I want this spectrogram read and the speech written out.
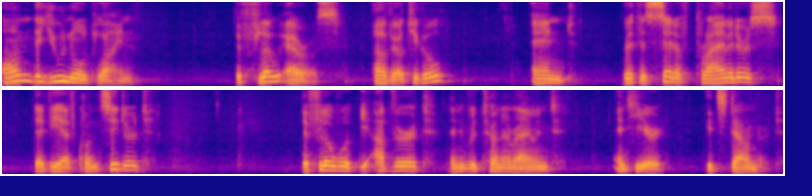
on the U node line, the flow arrows are vertical, and with a set of parameters that we have considered, the flow would be upward, then it would turn around, and here it's downward.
